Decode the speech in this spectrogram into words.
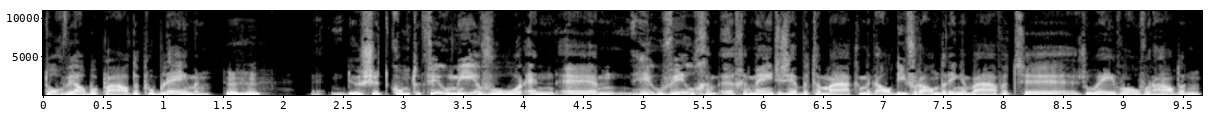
toch wel bepaalde problemen. Mm -hmm. Dus het komt veel meer voor en uh, heel veel gemeentes hebben te maken met al die veranderingen waar we het uh, zo even over hadden.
